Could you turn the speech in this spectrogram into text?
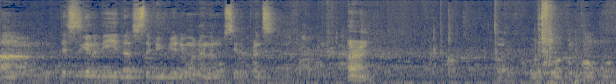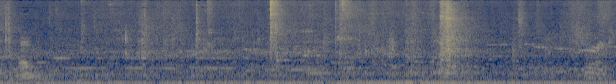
Um, this is gonna be the Sleeping Beauty one, and then we'll see the Princess and the Frog one. All right. But of course, welcome home, welcome home. Very cute.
